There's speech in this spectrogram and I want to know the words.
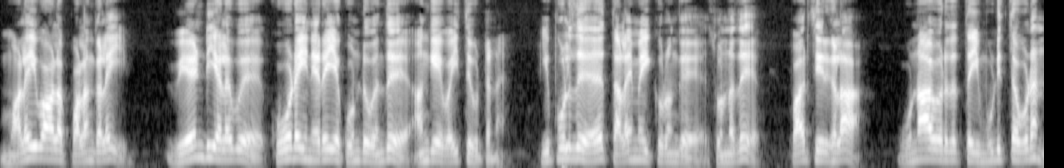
மலைவாழ பழங்களை வேண்டியளவு கூடை நிறைய கொண்டு வந்து அங்கே வைத்து விட்டன இப்பொழுது தலைமை குரங்கு சொன்னது பார்த்தீர்களா உண்ணாவிரதத்தை முடித்தவுடன்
